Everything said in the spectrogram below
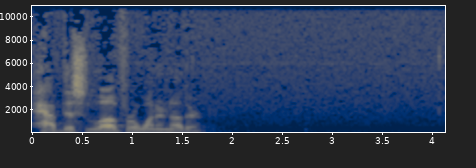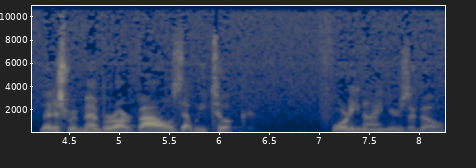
have this love for one another. Let us remember our vows that we took 49 years ago,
